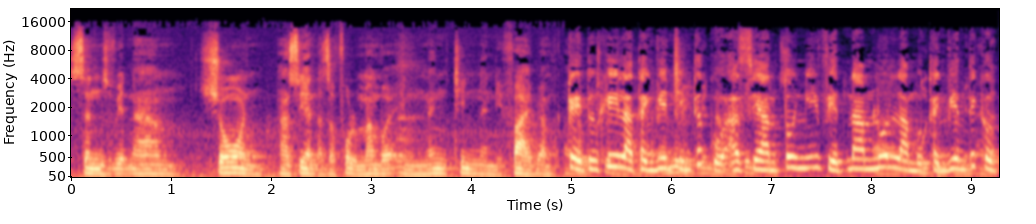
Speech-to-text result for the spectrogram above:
Since Vietnam Kể từ khi là thành viên chính thức của ASEAN, tôi nghĩ Việt Nam luôn là một thành viên tích cực,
